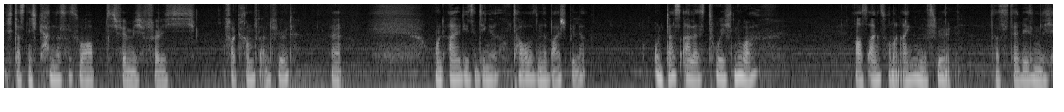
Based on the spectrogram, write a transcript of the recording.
ich das nicht kann, dass es überhaupt sich für mich völlig verkrampft anfühlt. Ja. Und all diese Dinge, tausende Beispiele. Und das alles tue ich nur aus Angst vor meinen eigenen Gefühlen. Das ist der wesentliche,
